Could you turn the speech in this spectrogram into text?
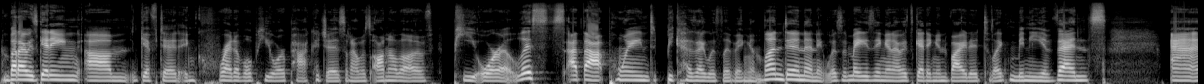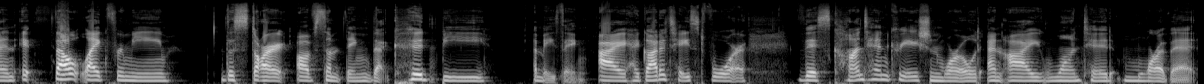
but I was getting um, gifted incredible PR packages, and I was on a lot of PR lists at that point because I was living in London and it was amazing. And I was getting invited to like mini events, and it felt like for me the start of something that could be amazing. I had got a taste for this content creation world and I wanted more of it.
